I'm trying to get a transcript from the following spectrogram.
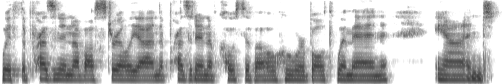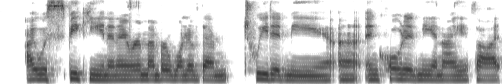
with the president of Australia and the president of Kosovo, who were both women. And I was speaking, and I remember one of them tweeted me uh, and quoted me, and I thought,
